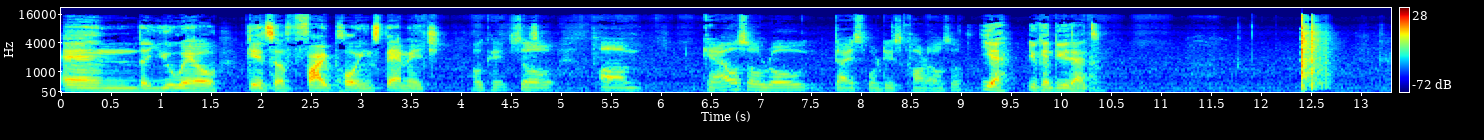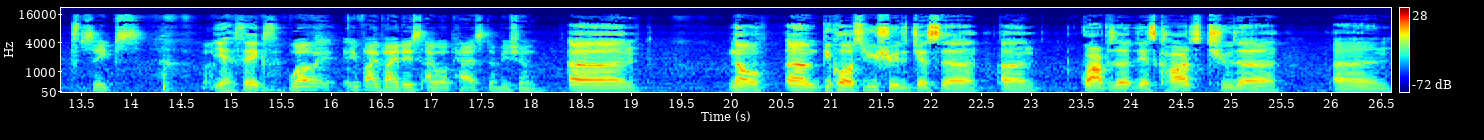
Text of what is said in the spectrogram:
and you will get uh, five points damage. Okay. So, um, can I also roll dice for this card also? Yeah, you can do that. Six. Yeah, six. Well, if I buy this, I will pass the mission. Um, no, um, because you should just uh, um, grab the this card to the um,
